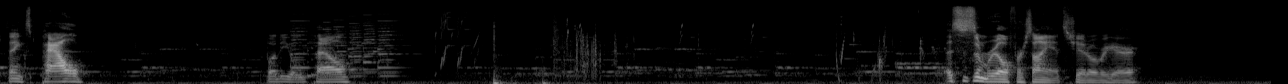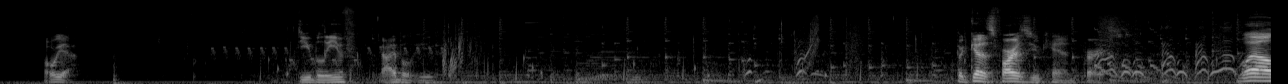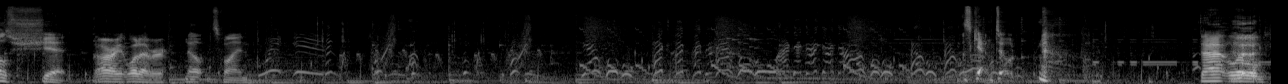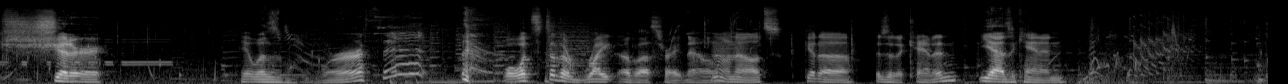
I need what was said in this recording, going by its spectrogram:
Thanks, pal. Buddy old pal. This is some real for science shit over here. Oh yeah, Do you believe? I believe. But get as far as you can first. Well, shit. All right, whatever. No, it's fine. It's Captain Toad. That little shitter. it was worth it? Well, what's to the right of us right now? I don't know. Let's get a. Is it a cannon? Yeah, it's a cannon.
